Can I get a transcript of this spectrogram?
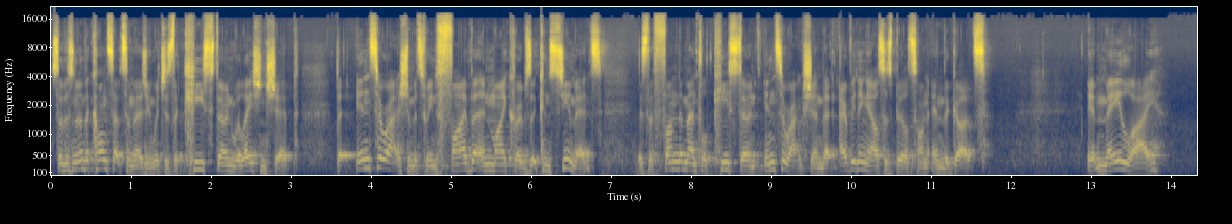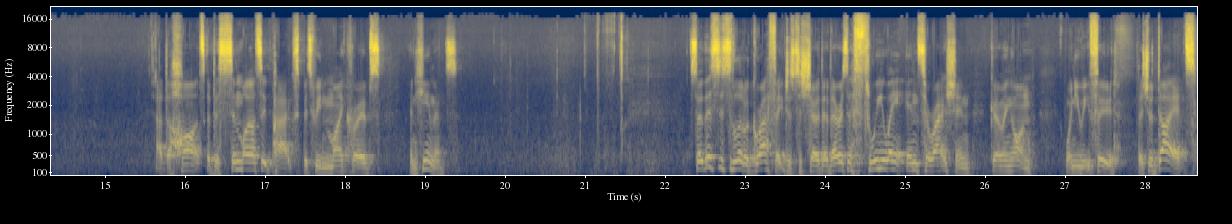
So there's another concept emerging, which is the keystone relationship. The interaction between fiber and microbes that consume it is the fundamental keystone interaction that everything else is built on in the gut. It may lie at the heart of the symbiotic pact between microbes and humans. So this is a little graphic just to show that there is a three-way interaction going on when you eat food. There's your diet,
